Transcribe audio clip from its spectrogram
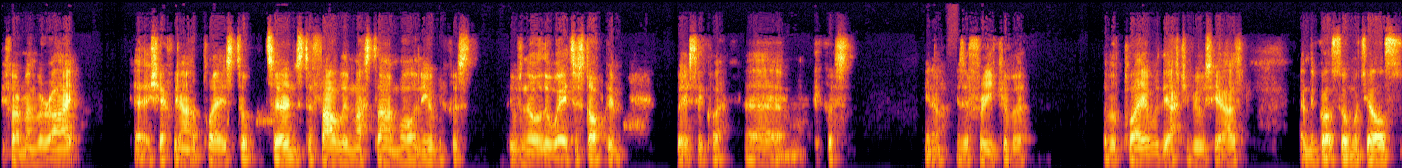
if I remember right, uh, Sheffield United players took turns to foul him last time Molineux because there was no other way to stop him, basically, um, because you know he's a freak of a of a player with the attributes he has, and they've got so much else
